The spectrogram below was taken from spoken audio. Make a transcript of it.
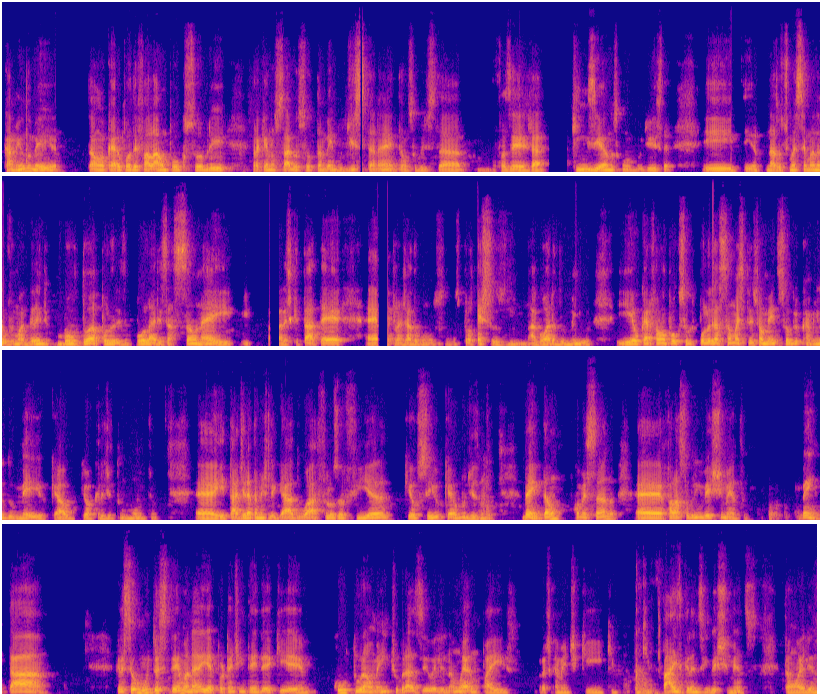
Caminho do meio. Então, eu quero poder falar um pouco sobre. Para quem não sabe, eu sou também budista, né? Então, sou budista, vou fazer já 15 anos como budista, e, e, nas últimas semanas houve uma grande, voltou a polarização, né, e, e parece que está até é, planejado alguns, alguns, protestos agora, domingo, e eu quero falar um pouco sobre polarização, mas principalmente sobre o caminho do meio, que é algo que eu acredito muito, é, e está diretamente ligado à filosofia que eu sigo, que é o budismo. Bem, então, começando, é, falar sobre investimento. Bem, tá cresceu muito esse tema, né? E é importante entender que culturalmente o Brasil ele não era um país praticamente que, que, que faz grandes investimentos. Então ele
